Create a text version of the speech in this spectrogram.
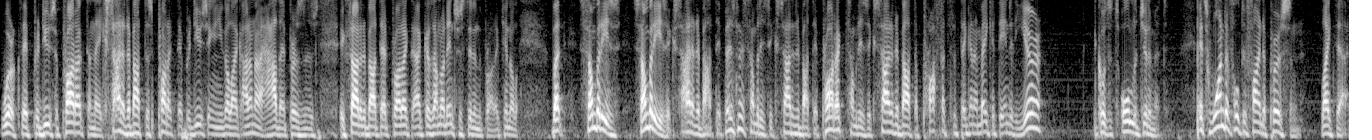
work. They produce a product and they're excited about this product they're producing, and you go like, I don't know how that person is excited about that product because uh, I'm not interested in the product, you know. But somebody's somebody's excited about their business, somebody's excited about their product, somebody's excited about the profits that they're going to make at the end of the year because it's all legitimate. It's wonderful to find a person like that.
